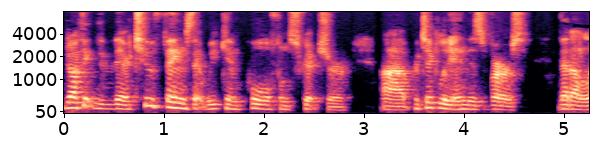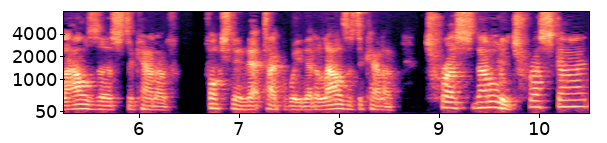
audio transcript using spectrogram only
You know, I think there are two things that we can pull from Scripture, uh, particularly in this verse, that allows us to kind of function in that type of way, that allows us to kind of trust, not only trust God,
